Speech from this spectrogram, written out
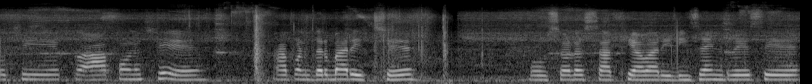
પછી એક આ પણ છે. આ પણ દરબારી જ છે. બહુ સરસ સાથિયાવાળી ડિઝાઇન રહેશે.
